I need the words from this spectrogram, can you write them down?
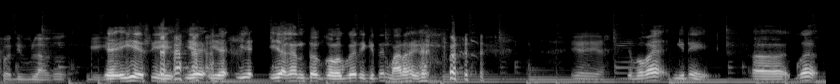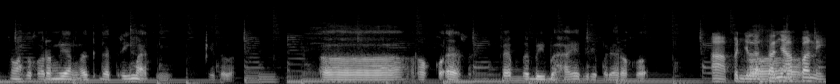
kalau dibilang gitu. ya iya sih iya iya iya, iya kan tuh kalau gue digituin marah kan Iya iya. ya pokoknya gini eh gue termasuk orang yang gak, terima sih gitu loh eh rokok eh vape lebih bahaya daripada rokok Ah, penjelasannya Eh. apa nih?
